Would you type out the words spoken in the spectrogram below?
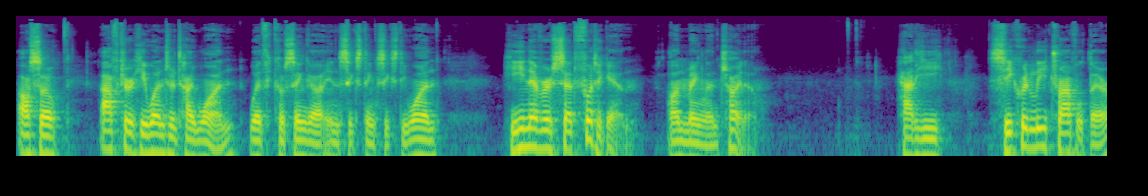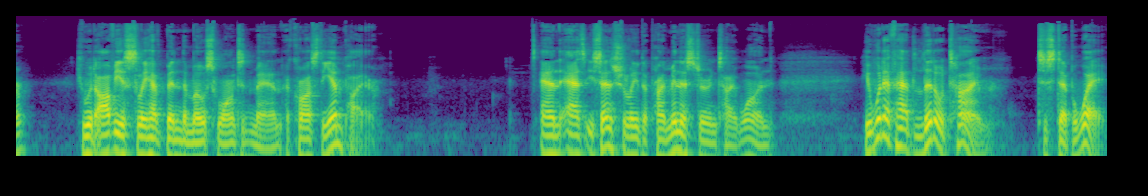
Also, after he went to Taiwan with Koxinga in 1661, he never set foot again on mainland China. Had he secretly traveled there, he would obviously have been the most wanted man across the empire. And as essentially the prime minister in Taiwan, he would have had little time to step away.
